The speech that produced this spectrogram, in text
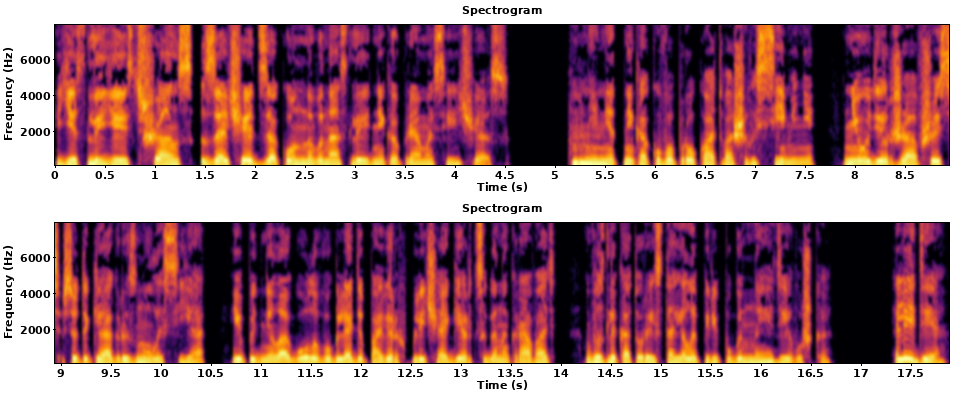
если есть шанс зачать законного наследника прямо сейчас. Мне нет никакого проку от вашего семени. Не удержавшись, все-таки огрызнулась я и подняла голову, глядя поверх плеча герцога на кровать, возле которой стояла перепуганная девушка. «Лидия,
